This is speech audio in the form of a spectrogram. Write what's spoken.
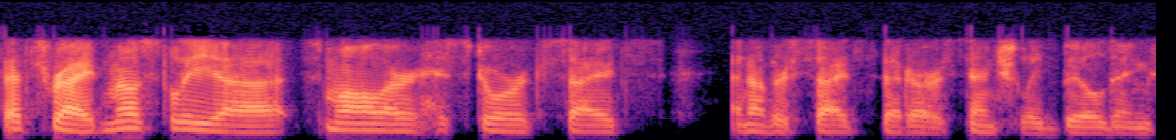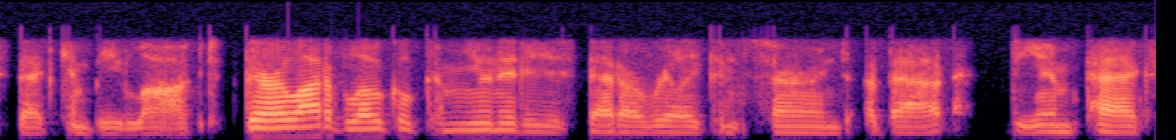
That's right. Mostly uh, smaller historic sites and other sites that are essentially buildings that can be locked. There are a lot of local communities that are really concerned about the impacts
